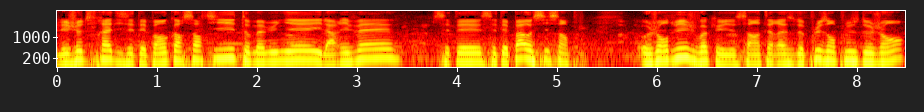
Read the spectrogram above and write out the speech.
les jeux de Fred ils étaient pas encore sortis, Thomas Munier il arrivait, c'était c'était pas aussi simple. Aujourd'hui je vois que ça intéresse de plus en plus de gens.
